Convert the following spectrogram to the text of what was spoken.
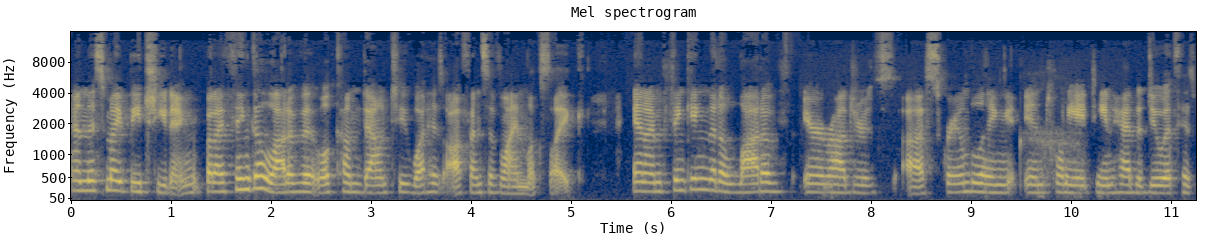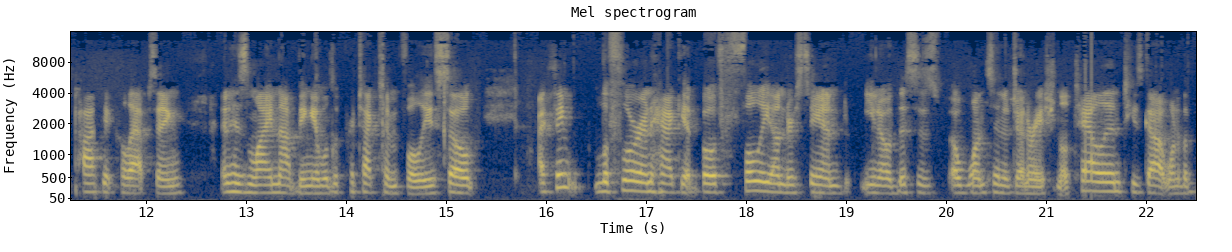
and this might be cheating, but I think a lot of it will come down to what his offensive line looks like. And I'm thinking that a lot of Aaron Rodgers' uh, scrambling in 2018 had to do with his pocket collapsing and his line not being able to protect him fully. So I think LaFleur and Hackett both fully understand, you know, this is a once in a generational talent. He's got one of the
